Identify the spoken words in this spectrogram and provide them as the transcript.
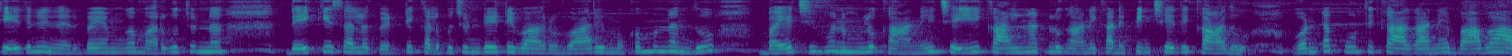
చేతిని నిర్భయంగా మరుగుచున్న దేకీసాల్లో పెట్టి కలుపుచుండేటివారు. వారి ముఖమునందు భయచిహ్నములు కానీ చెయ్యి కాలినట్లు కానీ కనిపించేది కాదు. వంట పూర్తి కాగానే బాబా ఆ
